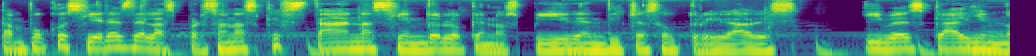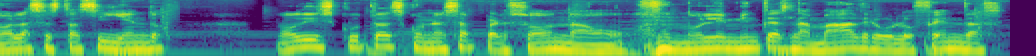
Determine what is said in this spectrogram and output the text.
Tampoco si eres de las personas que están haciendo lo que nos piden dichas autoridades y ves que alguien no las está siguiendo, no discutas con esa persona o no le mientes la madre o lo ofendas,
